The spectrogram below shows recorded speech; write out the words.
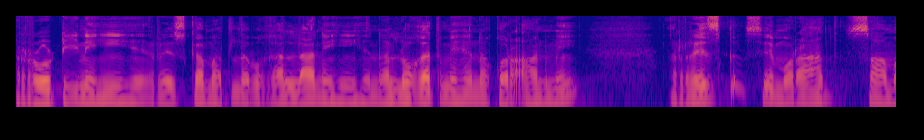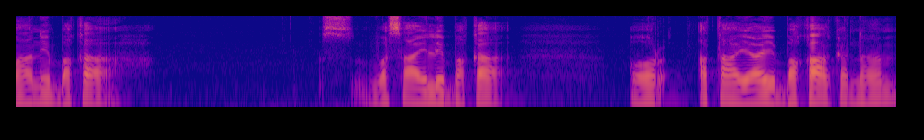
روٹی نہیں ہے، رزق کا مطلب غلہ نہیں ہے، نہ لغت میں ہے، نہ قرآن میں۔ رزق سے مراد سامان بقا، وسائل بقا۔ اور عطایا بقا کا نام،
